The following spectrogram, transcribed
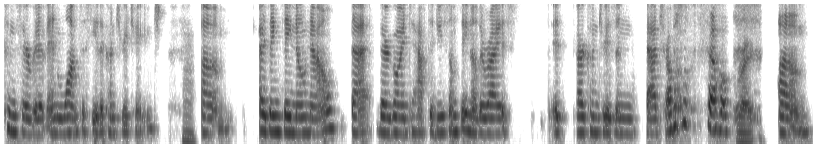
conservative and want to see the country changed. Hmm. Um, I think they know now that they're going to have to do something, otherwise, it our country is in bad trouble. so, right. Um,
